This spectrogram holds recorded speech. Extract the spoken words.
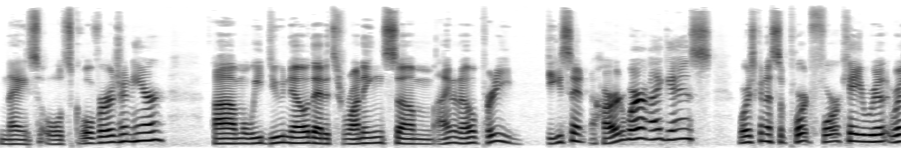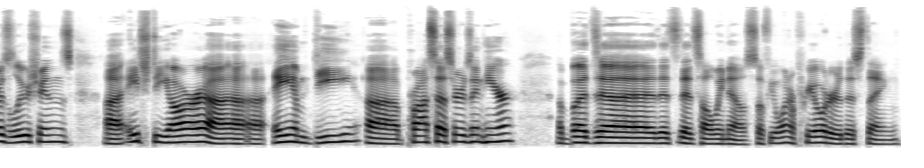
nice old school version here. Um, we do know that it's running some I don't know pretty decent hardware, I guess. Where it's going to support 4K re- resolutions, uh, HDR, uh, uh, AMD uh, processors in here, Uh, but uh, that's that's all we know. So if you want to pre-order this thing,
